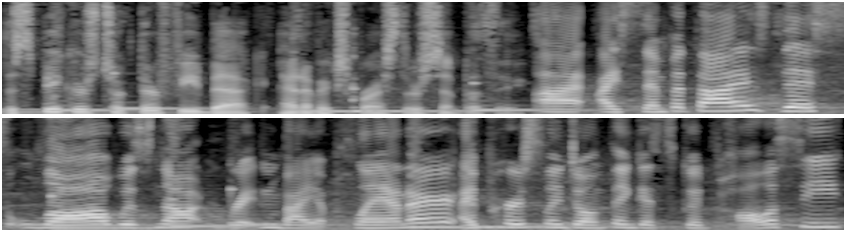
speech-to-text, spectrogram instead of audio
the speakers took their feedback and have expressed their sympathy. I, I, sympathize. This law was not written by a planner. I personally don't think it's good policy.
